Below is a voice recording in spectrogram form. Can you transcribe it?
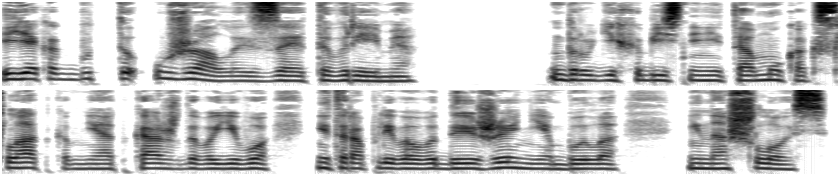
и я как будто ужалась за это время. Других объяснений тому, как сладко мне от каждого его неторопливого движения было, не нашлось.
